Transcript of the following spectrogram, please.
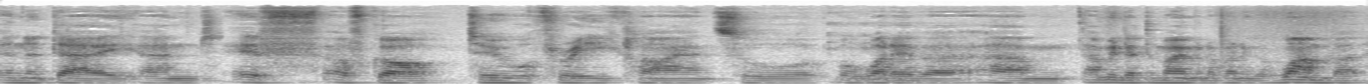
in a day, and if I've got two or three clients or, or mm-hmm. whatever, um, I mean, at the moment I've only got one, but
